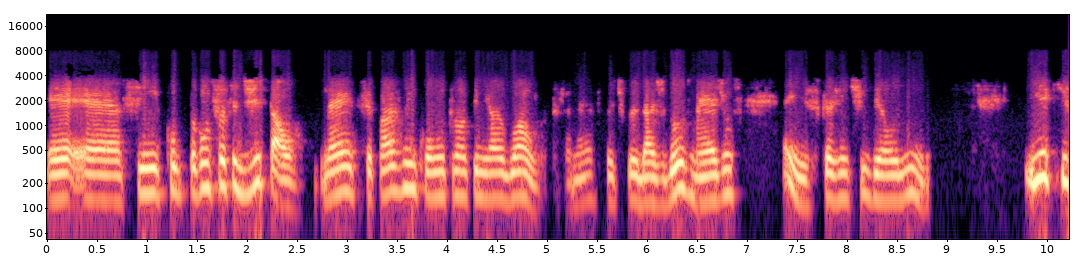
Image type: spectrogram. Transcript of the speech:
É, é assim, como, se fosse digital, né? Você quase não encontra uma pineal igual a outra, né? A particularidade dos médiums é isso que a gente vê ao olho E aqui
